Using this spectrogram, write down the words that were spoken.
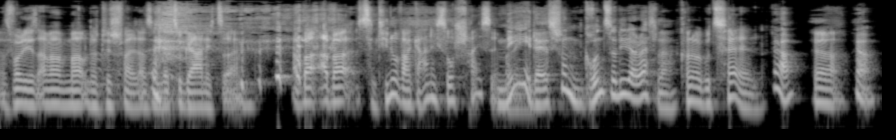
Das wollte ich jetzt einfach mal unter den Tisch fallen lassen, dazu gar nichts sagen. Aber, aber Santino war gar nicht so scheiße. im Nee, Ring. der ist schon ein grundsolider Wrestler. Konnte aber gut zählen. Ja, Ja. ja.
